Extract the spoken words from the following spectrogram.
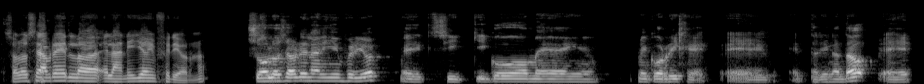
Solo se abre el, anillo inferior, ¿no? Solo se abre el anillo inferior. Eh, si Kiko me, corrige, eh, estaría encantado. Eh,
